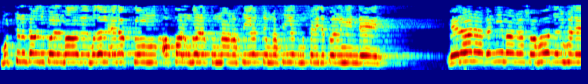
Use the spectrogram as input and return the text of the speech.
முற்றிலும் தகுந்து கொள்ளுமாறு முதல் எனக்கும் அப்பால் உங்களுக்கும் நான் நசியத்தும் நசியத்தும் செய்து கொள்கின்றேன். மேலான கண்ணியமான சகோதரிகளே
